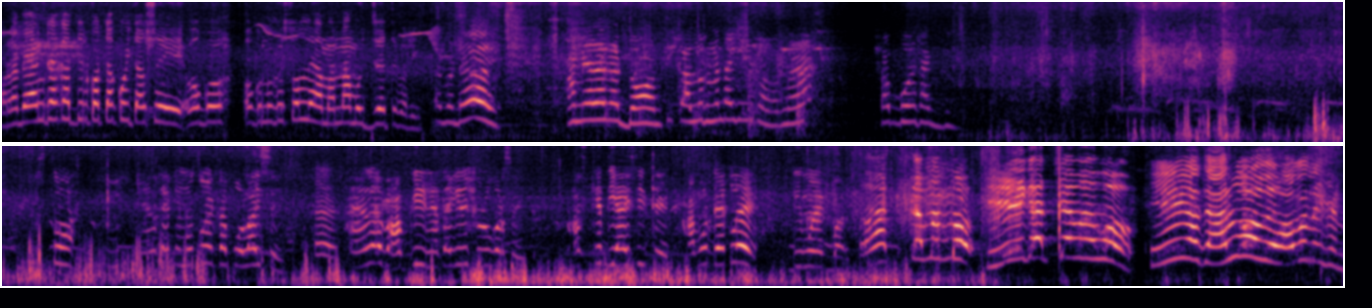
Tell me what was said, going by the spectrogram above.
ওরা ব্যাংক ডাকাতির কথা কইতাছে। ওগো ওগুলোকে চললে আমার নাম হইতে যেতে পারি আমি আর আর ডন তুই কার লোক না থাকি না সব বয়ে থাকবি। তো একটা নতুন একটা পলাইছে হ্যাঁ হ্যাঁ ভাবগিরি নেতাগিরি শুরু করছে আজকে দিয়াইছি ট্রেন খবর দেখলে দিমো একবার আচ্ছা মাম্মু ঠিক আছে মামু ঠিক আছে আরও হবে হবে না কেন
